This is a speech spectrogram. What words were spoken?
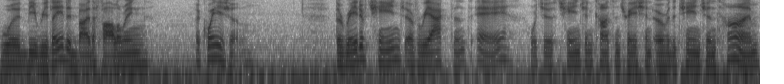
would be related by the following equation. The rate of change of reactant A, which is change in concentration over the change in time,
